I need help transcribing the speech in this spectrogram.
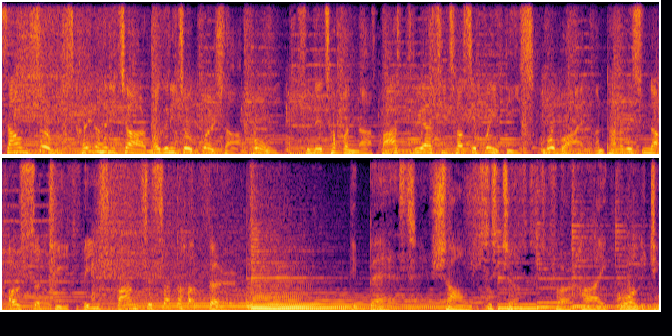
साउन्ड सर्भिस खैरहनी चार मगनी चौक पर्सा फोन शून्य छप्पन्न पाँच त्रियासी छ सय पैँतिस मोबाइल अन्ठानब्बे शून्य अडसठी बिस पाँच सय सतहत्तर। The best sound system for high quality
